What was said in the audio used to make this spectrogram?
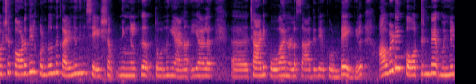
പക്ഷെ കോടതിയിൽ കൊണ്ടുവന്ന് കഴിഞ്ഞതിന് ശേഷം നിങ്ങൾക്ക് തോന്നുകയാണ് ഇയാൾ ചാടി പോകാനുള്ള സാധ്യതയൊക്കെ ഉണ്ടെങ്കിൽ അവിടെ കോർട്ടിന്റെ മുന്നിൽ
